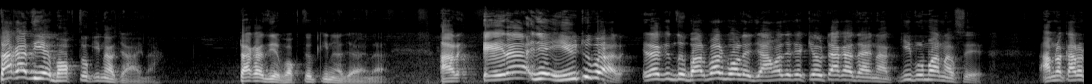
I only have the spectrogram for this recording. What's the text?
টাকা দিয়ে ভক্ত কিনা যায় না, টাকা দিয়ে ভক্ত কিনা যায় না। আর এরা যে ইউটিউবার, এরা কিন্তু বারবার বলে যে আমাদেরকে কেউ টাকা দেয় না, কি প্রমাণ আছে? আমরা কারও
